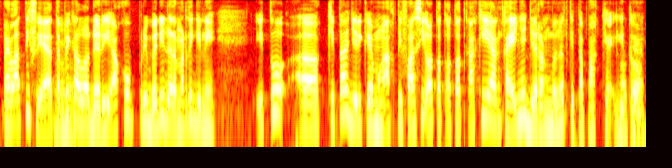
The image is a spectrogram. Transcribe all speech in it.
relatif ya tapi Hmm. kalau dari aku pribadi dalam arti gini itu eh, kita jadi kayak mengaktifasi otot-otot kaki yang kayaknya jarang banget kita pakai gitu Oke.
